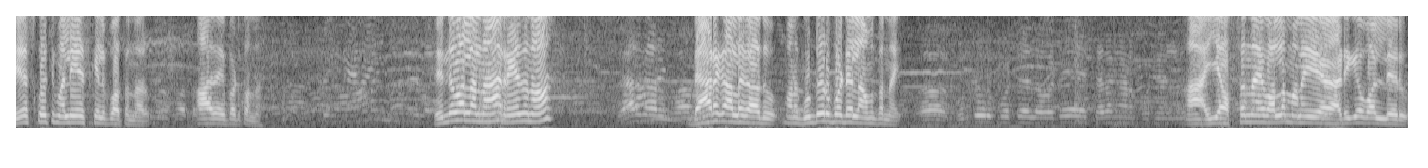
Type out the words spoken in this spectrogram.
వేసుకొచ్చి మళ్ళీ వేసుకెళ్ళిపోతున్నారు. అదే పడుతున్నా. ఎందువల్లన్నా రీజను? బేరగాళ్ళు కాదు మన గుంటూరు పొట్టేళ్ళు అమ్ముతున్నాయి. పొట్టేలు ఆ, అవి వస్తున్నాయి వల్ల మన అడిగే వాళ్ళు లేరు.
